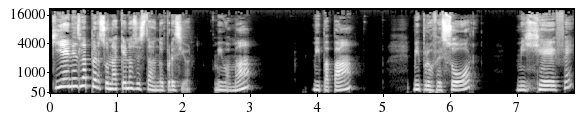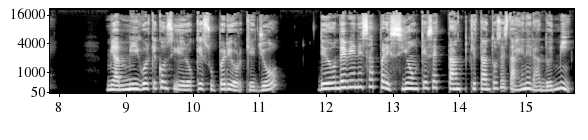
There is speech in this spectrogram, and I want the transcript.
¿quién es la persona que nos está dando presión? ¿Mi mamá? ¿Mi papá? ¿Mi profesor? ¿Mi jefe? ¿Mi amigo el que considero que es superior que yo? ¿De dónde viene esa presión que, se que tanto se está generando en mí?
